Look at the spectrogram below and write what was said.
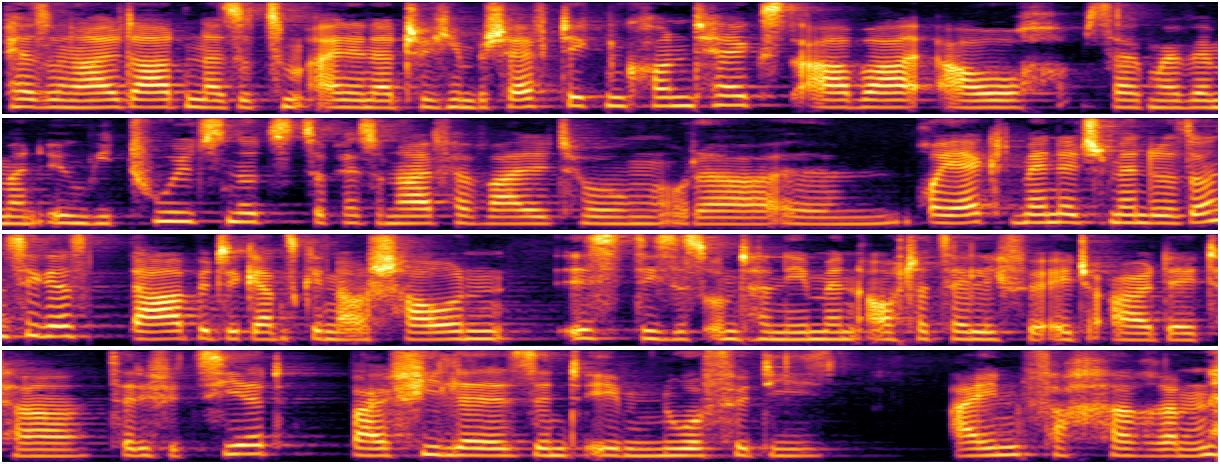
Personaldaten, also zum einen natürlich im Beschäftigtenkontext, aber auch, sag mal, wenn man irgendwie Tools nutzt zur Personalverwaltung oder ähm, Projektmanagement oder sonstiges, da bitte ganz genau schauen, ist dieses Unternehmen auch tatsächlich für HR-Data zertifiziert, weil viele sind eben nur für die einfacheren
